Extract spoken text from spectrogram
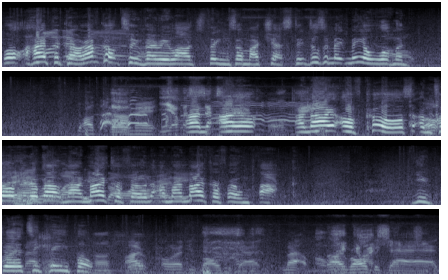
Well, Hypercar, I've got two very large things on my chest. It doesn't make me a woman. Oh, God damn it. You have a And I, pack, and? I, of course, am Oh, talking about my microphone and my microphone pack. You dirty Matt. people. Uh-huh, sure. I've already rolled again. No, Oh I rolled gosh. again.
